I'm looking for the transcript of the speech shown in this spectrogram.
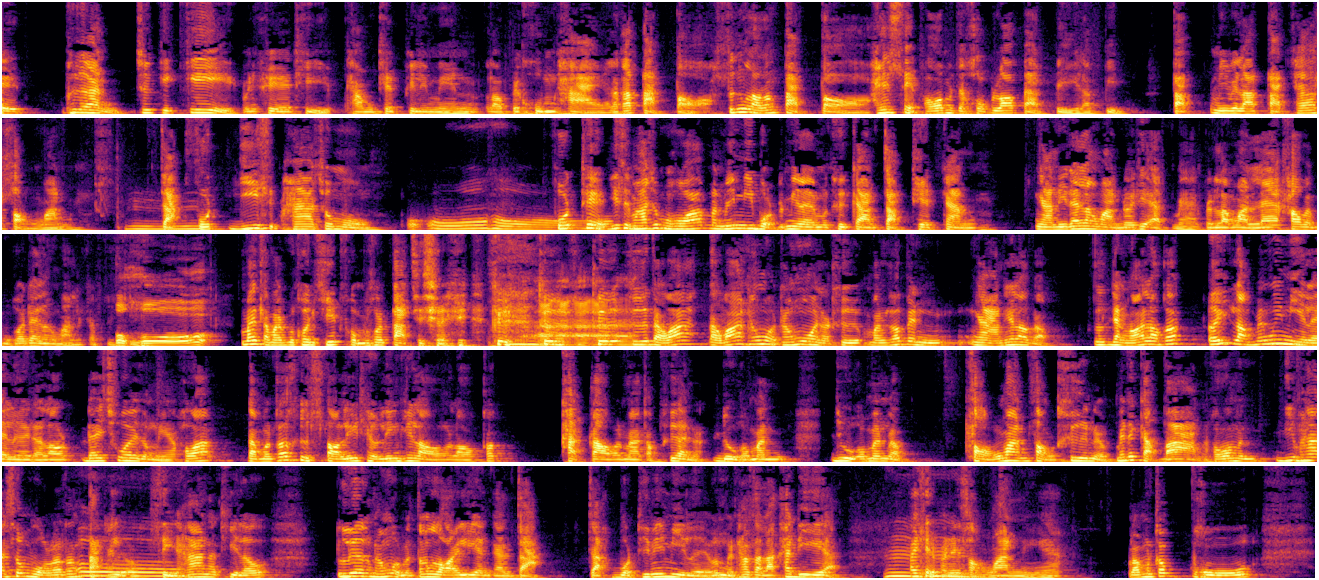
เพื่อนชื่อกิกกี้เป็นครีเอทีฟทำ experiment เราไปคุมถ่ายแล้วก็ตัดต่อ ซึ่งเราต้องตัดต่อให้เสร็จเพราะว่ามันจะครบรอบแปดปีแล้วปิด ตัดมีเวลาตัดแค่สองวัน จากฟุตยี่สิบห้าชั่วโมง โอ้โหฟุตเทจ25ชั่วโมงเพราะว่ามันไม่มีบทไม่มีอะไรมันคือการจับเทสกันงานนี้ได้รางวัลด้วยที่แอดแมนเป็นรางวัลแรกเข้าไปปุ๊บก็ได้รางวัลเลยกับโอ้โห ไม่แต่มันเป็นคนคิดผมเป็นคนตัดเฉยๆคือคืออ่าอ่าคืออ่าคือแต่ว่าแต่ว่าทั้งหมดทั้งมวลอะคือ มันก็เป็นงานที่เราแบบอย่างน้อยเราก็เอ้ยเราไม่ไม่มีอะไรเลยแต่เราได้ช่วยตรงเนี้ยเพราะว่าแต่มันก็คือ storytelling ที่เราเราก็ขัดเกลากันมากับเพื่อนอะอยู่กับมันอยู่กับมันแบบสองวันสองคืนเนี่ยไม่ได้กลับบ้าน เพราะว่ามันยี่ห้าชั่วโมงแล้วต้องตัดให้เหลือสี่ห้านาทีแล้ว เรื่องทั้งหมดมันต้องร้อยเรียงกันจากจากบทที่ไม่มีเลยมันเหมือนทำสารคดีอะให้เสร็จภายในสองวันอย่างเงี้ย แล้วมันก็โห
